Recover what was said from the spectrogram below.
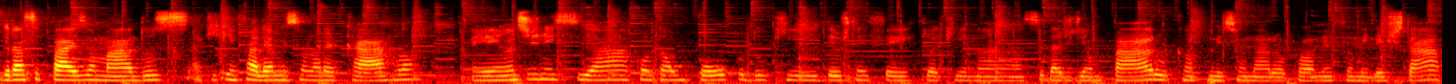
Graça e paz, amados. Aqui quem fala é a missionária Carla. É, antes de iniciar, contar um pouco do que Deus tem feito aqui na cidade de Amparo, o campo missionário ao qual a minha família está.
